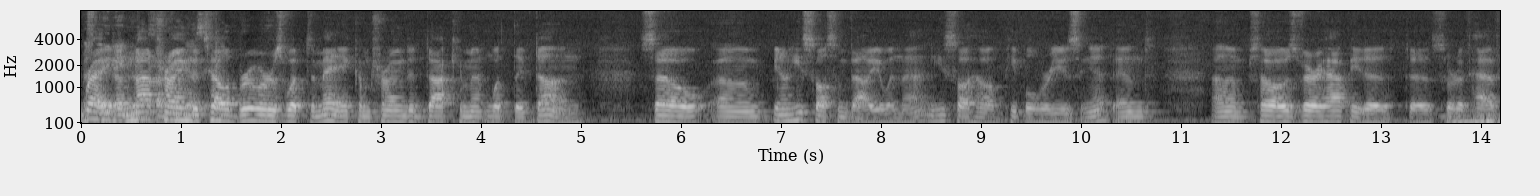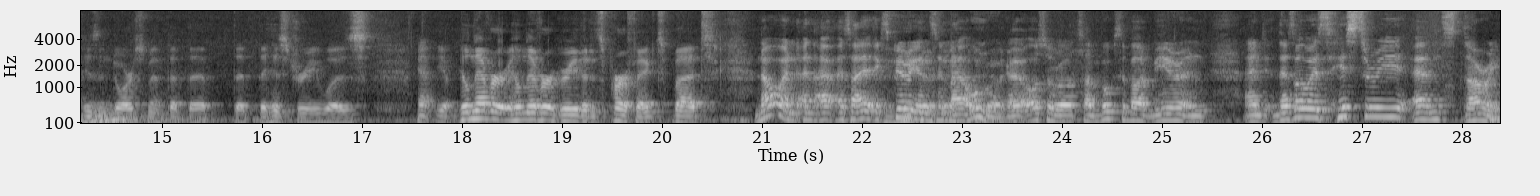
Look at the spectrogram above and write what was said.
right. I'm not trying to tell brewers what to make. I'm trying to document what they've done. So, um, you know, he saw some value in that, and he saw how people were using it, and Um, so I was very happy to, to sort of have his endorsement that the that the history was. Yeah. he'll never he'll never agree that it's perfect, but No, and, and I, as I experience in my own work, I also wrote some books about beer, and and there's always history and story,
